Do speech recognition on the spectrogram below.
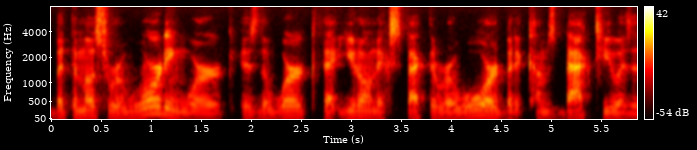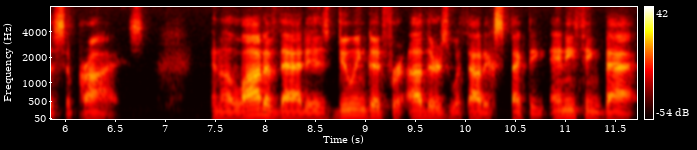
but the most rewarding work is the work that you don't expect the reward but it comes back to you as a surprise. And a lot of that is doing good for others without expecting anything back.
